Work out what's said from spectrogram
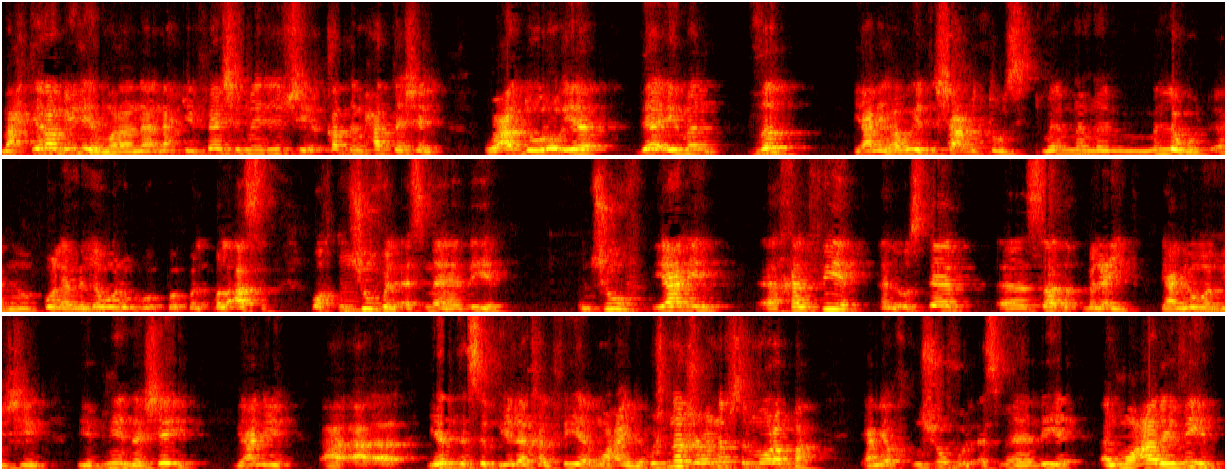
مع احترامي لهم رانا نحكي فاشل ما يجيش يقدم حتى شيء. وعنده رؤية دائما ضد يعني هوية الشعب التونسي. من, من, من الأول يعني نقولها من الأول بالأصل. وقت نشوف الأسماء هذه نشوف يعني خلفية الأستاذ صادق بالعيد. يعني هو بيجي يبني لنا شيء يعني ينتسب إلى خلفية معينة. باش نرجعوا لنفس المربع. يعني وقت نشوفوا الأسماء هذه المعارضين.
